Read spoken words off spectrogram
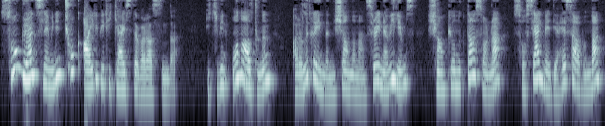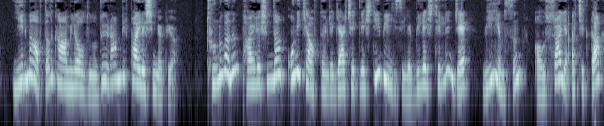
Son Grand Slam'inin çok ayrı bir hikayesi de var aslında. 2016'nın Aralık ayında nişanlanan Serena Williams şampiyonluktan sonra sosyal medya hesabından 20 haftalık hamile olduğunu duyuran bir paylaşım yapıyor. Turnuvanın paylaşımdan 12 hafta önce gerçekleştiği bilgisiyle birleştirilince Williams'ın Avustralya açıkta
